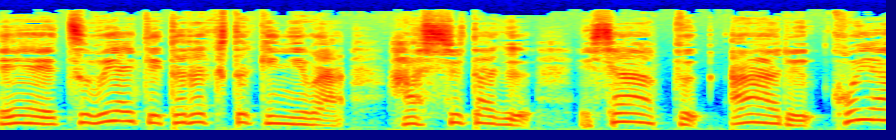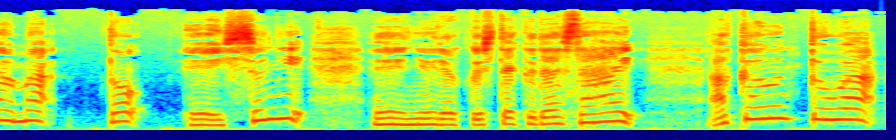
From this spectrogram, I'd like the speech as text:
えー、つぶやいていただくときには、ハッシュタグ、シャープ R 小山と、えー、一緒に、えー、入力してください。アカウントは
